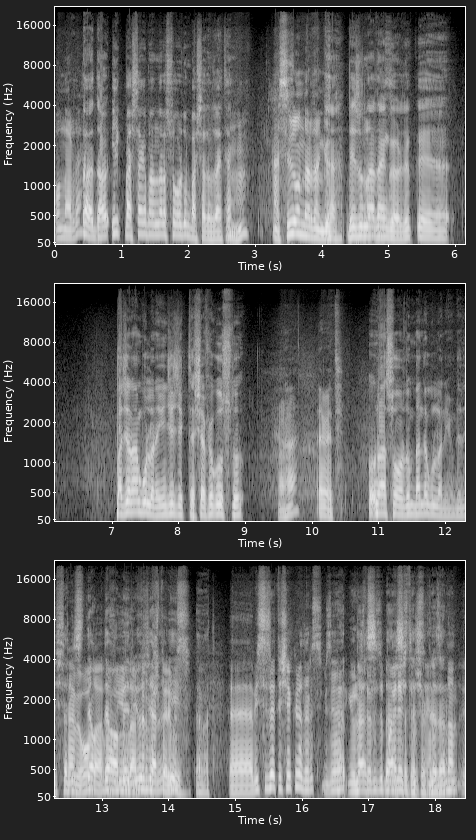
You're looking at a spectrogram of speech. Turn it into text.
Onlarda. Daha, daha ilk başta ben onlara sordum başladım zaten. Hı. Ha, siz onlardan görün. Heh, Biz onlardan gördük. Ee, bacanağım kullanıyor İncecik'te Şefik Uslu. Aha. Evet. Ona sordum ben de kullanıyorum dedi. İşte Tabii, biz o de- da uzun devam ediyoruz yani. müşterimiz. iyi. Evet. Ee, biz size teşekkür ederiz. Bize Ben- görüşlerinizi ben paylaştınız. en azından e,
